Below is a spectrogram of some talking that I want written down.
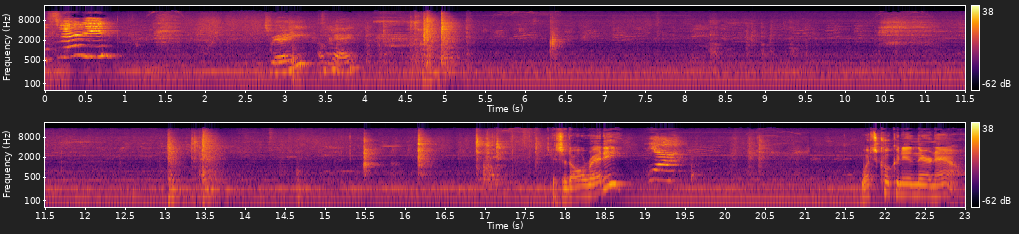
It's ready. It's ready? Okay. Is it all ready? Yeah. What's cooking in there now?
